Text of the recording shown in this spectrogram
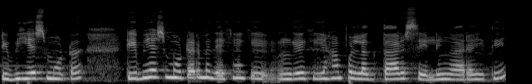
T S motor T S motor में देखेंगे कि यहाँ पर लगातार सेलिंग आ रही थी।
